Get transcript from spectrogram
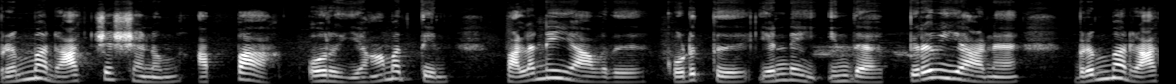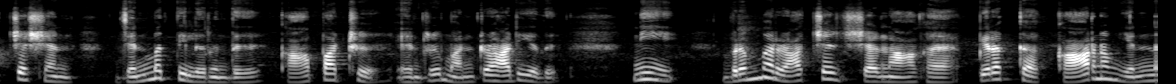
பிரம்ம ராட்சசனும் அப்பா ஒரு யாமத்தின் பலனையாவது கொடுத்து என்னை இந்த பிறவியான பிரம்ம ராட்சசன் ஜென்மத்திலிருந்து காப்பாற்று என்று மன்றாடியது. நீ பிரம்ம ராட்சசனாக பிறக்க காரணம் என்ன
